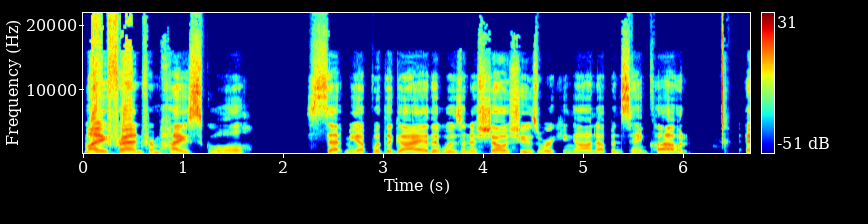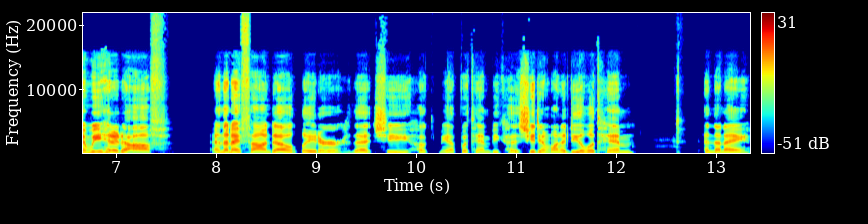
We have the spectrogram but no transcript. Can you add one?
my friend from high school set me up with a guy that was in a show she was working on up in St. Cloud. And we hit it off. And then I found out later that she hooked me up with him because she didn't want to deal with him. And then I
